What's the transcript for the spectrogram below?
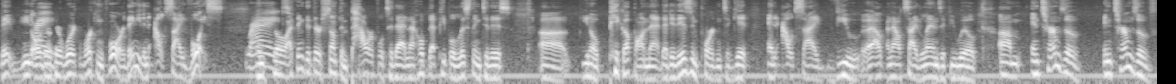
They, you know, right. they're, they're work, working for. They need an outside voice. Right. And so I think that there's something powerful to that, and I hope that people listening to this, uh, you know, pick up on that. That it is important to get an outside view, an outside lens, if you will. Um, in terms of, in terms of,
